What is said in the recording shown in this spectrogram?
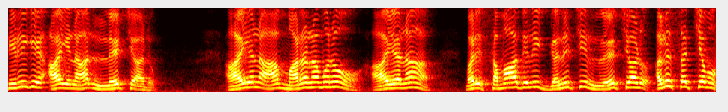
తిరిగి ఆయన లేచాడు. ఆయన మరణమును ఆయన మరి సమాధిని గలిచి లేచాడు అని సత్యము.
